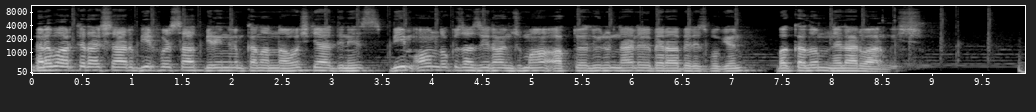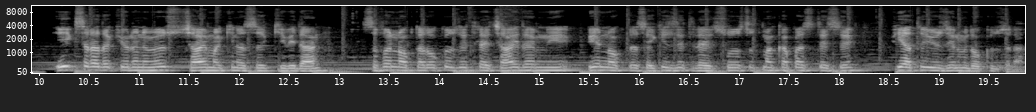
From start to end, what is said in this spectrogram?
Merhaba arkadaşlar, Bir Fırsat Bir İndirim kanalına hoş geldiniz. BİM 19 Haziran Cuma aktüel ürünlerle beraberiz bugün. Bakalım neler varmış. İlk sıradaki ürünümüz çay makinesi Kiwi'den. 0.9 litre çay demliği, 1.8 litre su ısıtma kapasitesi, fiyatı 129 lira.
